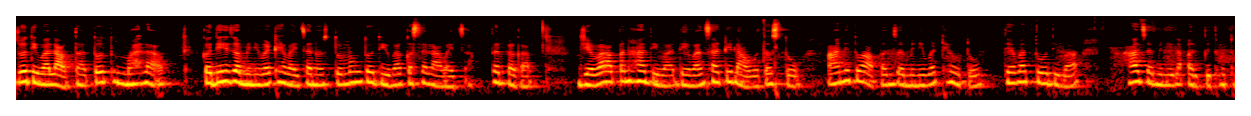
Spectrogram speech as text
जो दिवा लावता तो तुम्हाला कधीही जमिनीवर ठेवायचा नसतो. मग तो दिवा कसा लावायचा? तर बघा जेव्हा आपण हा दिवा देवांसाठी लावत असतो आणि तो आपण जमिनीवर ठेवतो तेव्हा तो दिवा हा जमिनीला अर्पित होतो.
